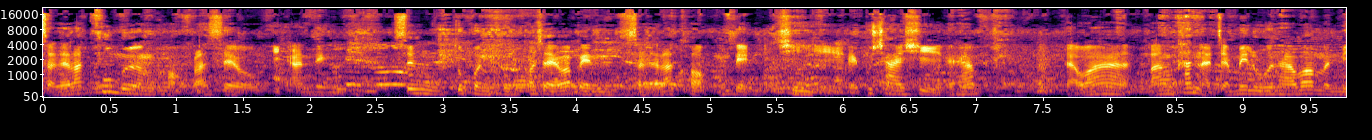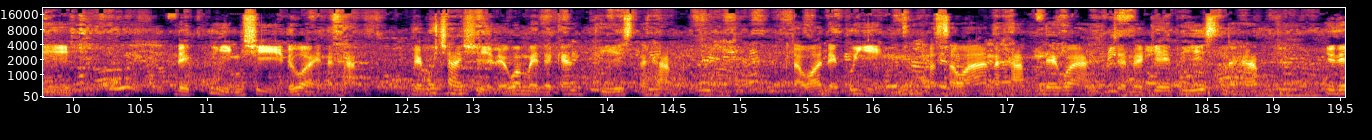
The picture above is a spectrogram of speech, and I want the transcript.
สัญลักษณ์คู่เมืองของบรัสเซลอีกอันหนึ่งซึ่งทุกคนคงเข้าใจว่าเป็นสัญลักษณ์ของเด็กฉี่เด็กผู้ชายฉี่นะครับ แต่ว่าบางท่านอาจจะไม่รู้นะว่ามันมีเด็กผู้หญิงฉี่ด้วยนะครับเด็กผู้ชายฉี่เรียกว่าเมเดกันพีสนะครับแต่ว่าเด็กผู้หญิงปัสสาวะนะครับเรียกว่าเจเนเกพีสนะครับอยู่ใน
